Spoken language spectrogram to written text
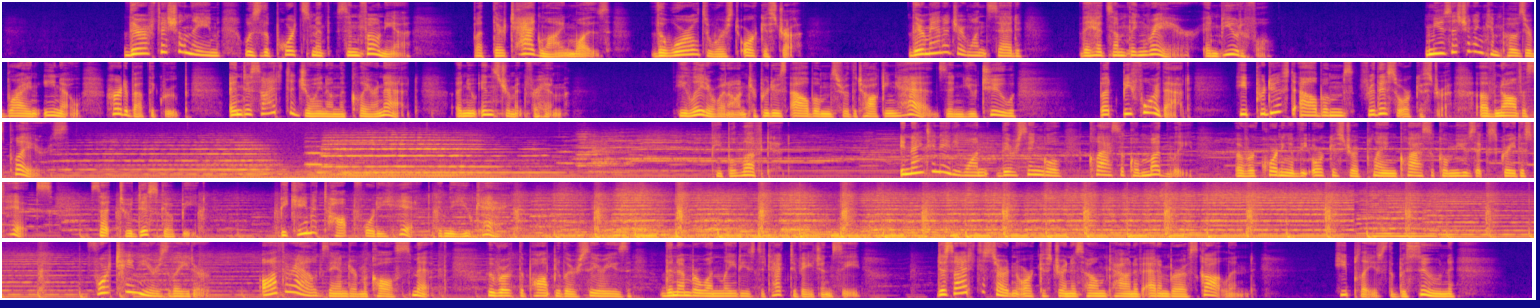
Their official name was the Portsmouth Sinfonia, but their tagline was the world's worst orchestra. Their manager once said they had something rare and beautiful. Musician and composer Brian Eno heard about the group and decided to join on the clarinet, a new instrument for him. He later went on to produce albums for the Talking Heads and U2, but before that, he produced albums for this orchestra of novice players. People loved it. In 1981, their single Classical Muddly, a recording of the orchestra playing classical music's greatest hits, set to a disco beat, became a top 40 hit in the UK. Fourteen years later, author Alexander McCall Smith, who wrote the popular series The Number One Ladies Detective Agency, decided to start an orchestra in his hometown of Edinburgh, Scotland. He plays the bassoon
